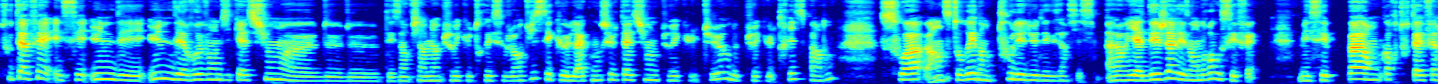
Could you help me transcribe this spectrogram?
Tout à fait, et c'est une des, une des revendications euh, de, des infirmières puricultrices aujourd'hui, c'est que la consultation de puriculture, de puricultrice, pardon, soit instaurée dans tous les lieux d'exercice. Alors il y a déjà des endroits où c'est fait, mais c'est pas encore tout à fait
